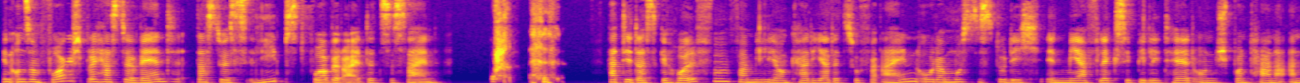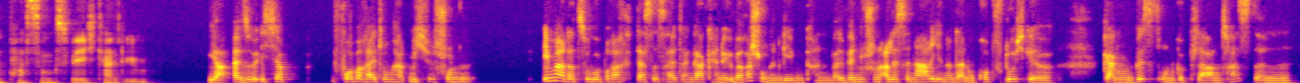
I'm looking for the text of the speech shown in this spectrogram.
In unserem Vorgespräch hast du erwähnt, dass du es liebst, vorbereitet zu sein. Hat dir das geholfen, Familie und Karriere zu vereinen oder musstest du dich in mehr Flexibilität und spontaner Anpassungsfähigkeit üben? Ja, also ich habe, Vorbereitung hat mich schon immer dazu gebracht, dass es halt dann gar keine Überraschungen geben kann. Weil wenn du schon alle Szenarien in deinem Kopf durchgegangen bist und geplant hast, dann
